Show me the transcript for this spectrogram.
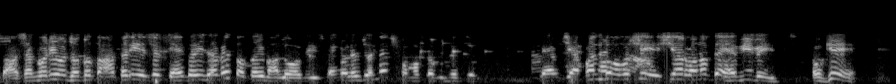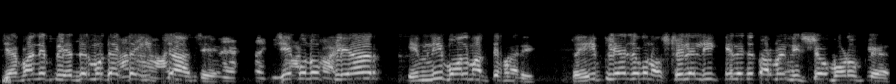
তো আশা করি ও যত তাড়াতাড়ি এসে সেট হয়ে যাবে, ততই ভালো হবে ইস্ট বেঙ্গলের জন্য সমস্ত কিছুর জন্য। জাপান তো অবশ্যই এশিয়ার one of the heavyweight okay জাপানে প্লেয়ারদের মধ্যে একটা ইচ্ছা আছে। যে কোনো প্লেয়ার এমনি বল মারতে পারে। তো এই প্লেয়ার যখন অস্ট্রেলিয়া লিগ খেলেছে তার মানে নিশ্চয়ই বড় প্লেয়ার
